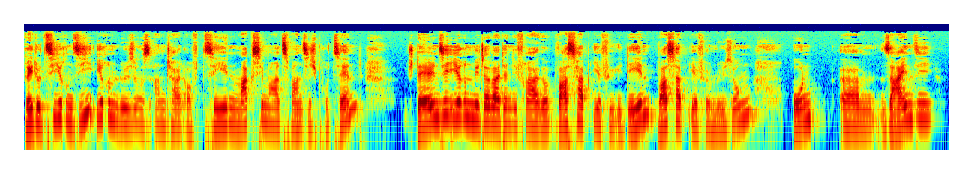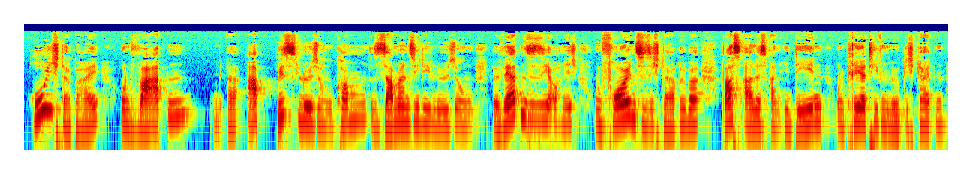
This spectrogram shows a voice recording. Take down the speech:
Reduzieren Sie Ihren Lösungsanteil auf 10, maximal 20 Prozent. Stellen Sie Ihren Mitarbeitern die Frage, was habt ihr für Ideen, was habt ihr für Lösungen und ähm, seien Sie ruhig dabei und warten ab, bis Lösungen kommen, sammeln Sie die Lösungen, bewerten Sie sie auch nicht und freuen Sie sich darüber, was alles an Ideen und kreativen Möglichkeiten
